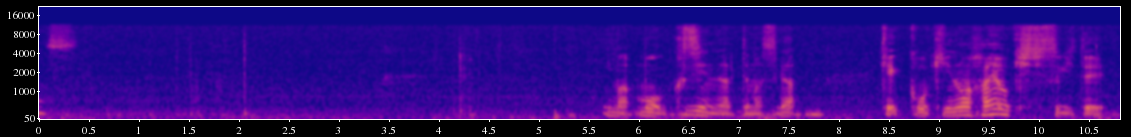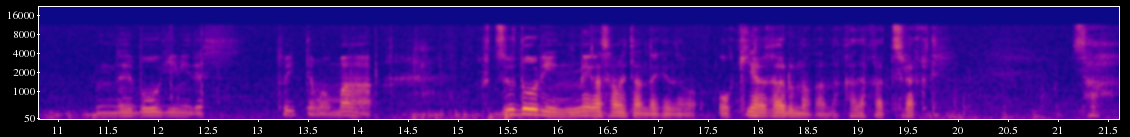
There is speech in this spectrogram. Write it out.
す。今もう9時になってますが結構昨日早起きしすぎて寝坊気味です。と言ってもまあ普通通りに目が覚めたんだけど起き上がるのがなかなか辛くて。さあ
